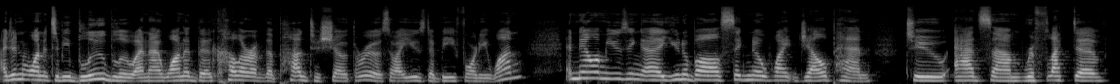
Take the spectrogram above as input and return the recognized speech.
I didn't want it to be blue blue and I wanted the color of the pug to show through, so I used a B41. And now I'm using a Uniball Signo white gel pen to add some reflective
